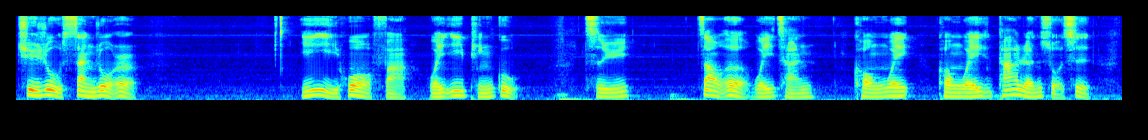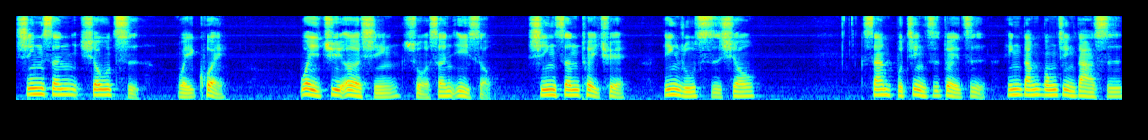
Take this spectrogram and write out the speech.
去入善若二，以以获法为一凭故。此于造恶为禅，恐为恐为他人所赐。心生羞耻为愧，畏惧恶行所生异手，心生退却，应如实修。三不敬之对治，应当恭敬大师，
